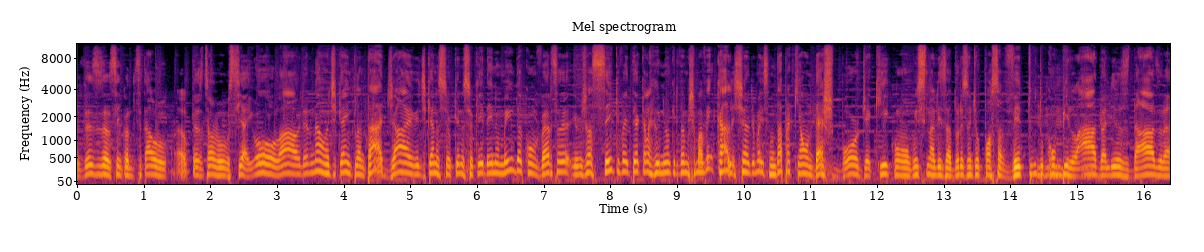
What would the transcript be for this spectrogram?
Às vezes, assim, quando você tá o, o pessoal, o CIO lá, olhando, não, a gente quer implantar Agile, a gente quer não sei o que, não sei o que, daí no meio da conversa eu já sei que vai ter aquela reunião que ele vai me chamar, vem cá, Alexandre, mas não dá pra criar um dashboard aqui com alguns sinalizadores onde eu possa ver tudo compilado ali, os dados, né?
